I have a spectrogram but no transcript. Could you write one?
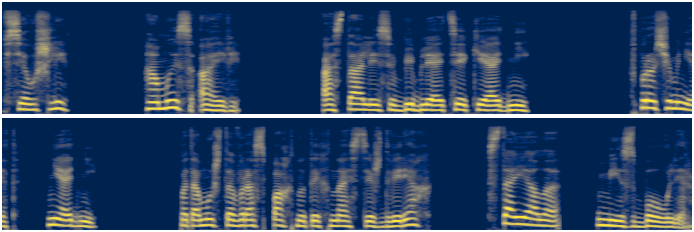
Все ушли, а мы с Айви остались в библиотеке одни. Впрочем, нет, не одни, потому что в распахнутых настежь дверях стояла мисс Боулер.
